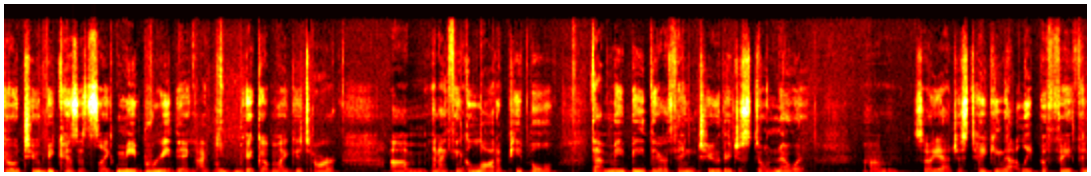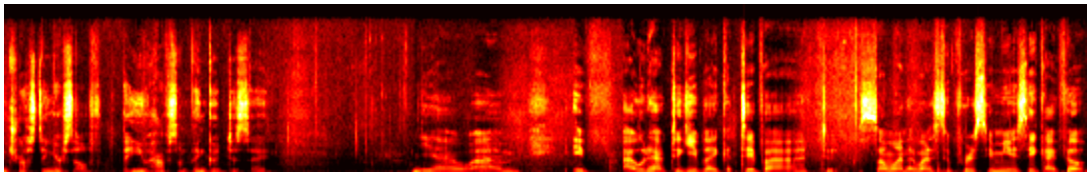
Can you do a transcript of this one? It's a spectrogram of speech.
go-to because it's like me breathing. I pick up my guitar, um, and I think a lot of people that may be their thing too. They just don't know it. Um, so yeah, just taking that leap of faith and trusting yourself that you have something good to say. Yeah, um, if I would have to give like a tip uh, to someone that wants to pursue music, I feel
